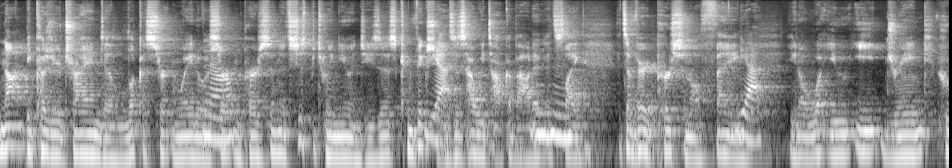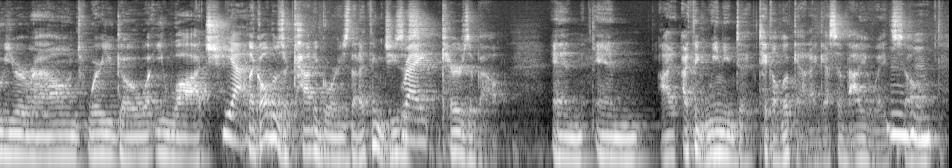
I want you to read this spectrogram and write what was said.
Not because you're trying to look a certain way to a Mm-hmm. No. certain person. It's just between you and Jesus. Convictions Yeah. Mm-hmm. is how we talk about it. It's like it's a very personal thing Yeah. you know what you eat drink who you're around where you go what you watch Yeah. like all those are categories that i think jesus Right. cares about and and I, I think we need to take a look at i guess evaluate so Mm-hmm.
